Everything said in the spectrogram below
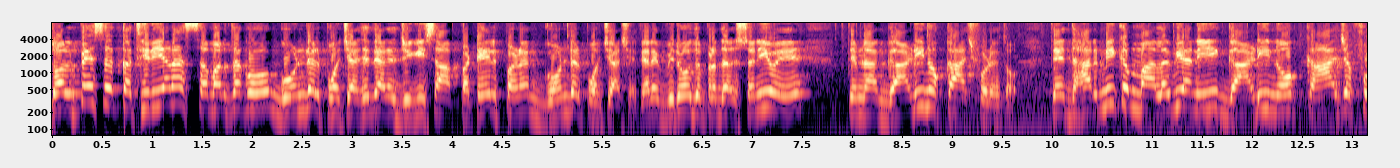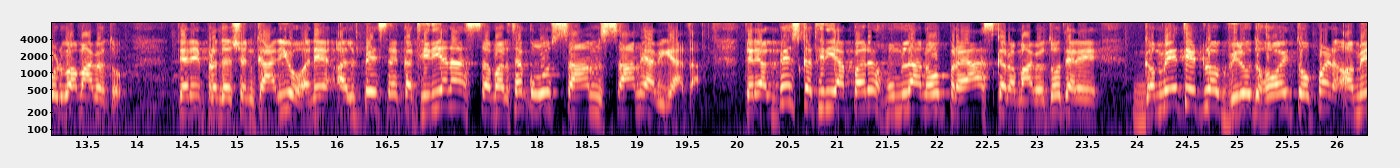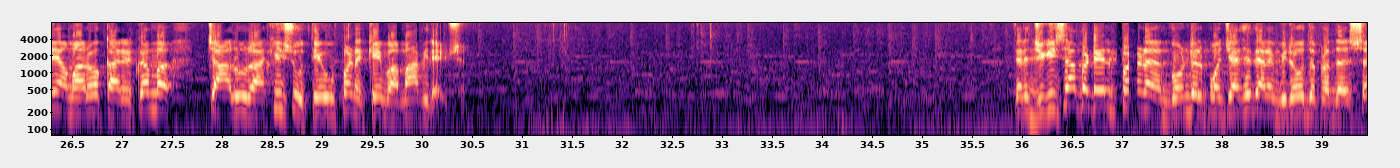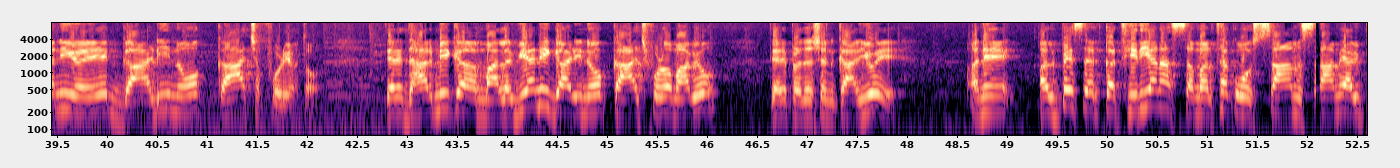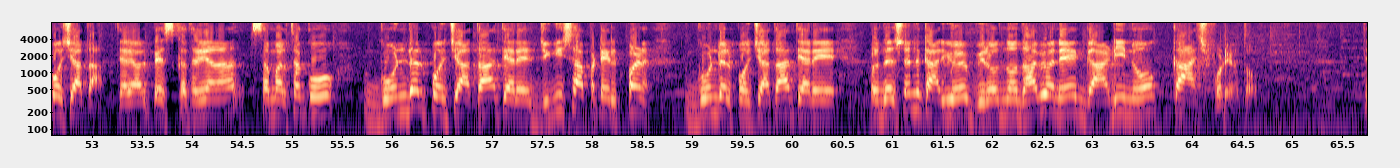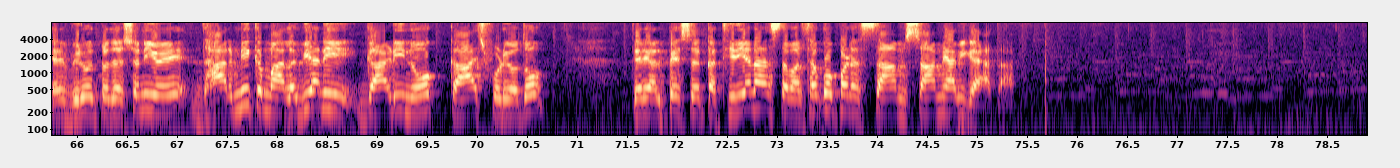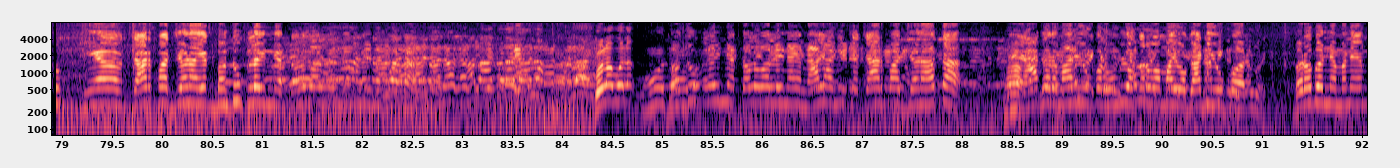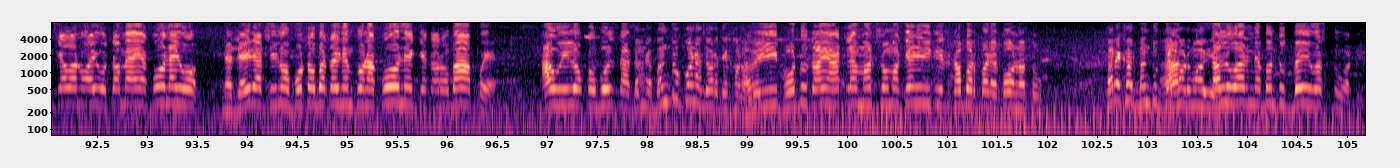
તો અલ્પેશ કથિરિયાના સમર્થકો ગોંડલ પહોંચ્યા છે. ત્યારે જિગીસા પટેલ પણ ગોંડલ પહોંચ્યા છે. ત્યારે વિરોધ પ્રદર્શનીઓએ તેમના ગાડીનો કાચ ફોડ્યો હતો. તે ધાર્મિક માલવિયાની ગાડીનો કાચ ફોડવામાં આવ્યો હતો. ત્યારે પ્રદર્શનકારીઓ અને અલ્પેશ કથિરિયાના સમર્થકો સામ સામે આવી ગયા હતા. ત્યારે અલ્પેશ કથિરિયા પર હુમલાનો પ્રયાસ કરવામાં આવ્યો હતો. ત્યારે ગમે તેટલો વિરોધ હોય તો પણ અમે અમારો કાર્યક્રમ ચાલુ રાખીશું તેવું પણ કહેવામાં આવી રહ્યું છે. ત્યારે જિગીસા પટેલ પણ ગોંડલ પહોંચ્યા છે ત્યારે વિરોધ પ્રદર્શનીઓએ ગાડીનો કાચ ફોડ્યો હતો. ત્યારે ધાર્મિક માલવિયાની ગાડીનો કાચ ફોડવામાં આવ્યો. ત્યારે પ્રદર્શનકારીઓએ અને અલ્પેશ કથિરિયાના સમર્થકો સામ સામે આવી પહોંચ્યા હતા. ત્યારે અલ્પેશ કથિરિયાના સમર્થકો ગોંડલ પહોંચ્યા હતા. ત્યારે જિગીસા પટેલ પણ ગોંડલ પહોંચ્યા હતા. ત્યારે પ્રદર્શનકારીઓએ વિરોધ નોંધાવ્યો અને ગાડીનો કાચ ફોડ્યો હતો. ત્યારે વિરોધ પ્રદર્શનીઓએ ધાર્મિક માલવિયાની ગાડીનો કાચ ફોડ્યો હતો. ત્યારે અલ્પેશ કથિરિયાના સમર્થકો પણ સામ સામે આવી ગયા હતા. ત્યાં ચાર પાંચ જણા એક બંદૂક લઈને તલવાર લઈને અમને ઊભા હતા. બોલો બોલો. બંદૂક લઈને તલવાર લઈને નાલા નીચે ચાર પાંચ જણા હતા. આગળ મારી ઉપર હુમલો કરવામાં આવ્યો ગાડી ઉપર. બરોબર ને મને એમ કહેવાનું આવ્યું તમે અહીંયા કોણ આવ્યો? ને જયરાજસિંહ નો ફોટો બતાવીને એમ કોના કોણ હે કે તારો બાપ હે આવું એ લોકો બોલતા તમને બંદૂક કોના દ્વારા દેખાડો હવે એ ફોટો તો અહીંયા આટલા માણસોમાં કેવી રીતે ખબર પડે કોણ હતું? ખરેખર બંદૂક દેખાડવામાં આવી તલવાર ને બંદૂક બે વસ્તુ હતી.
